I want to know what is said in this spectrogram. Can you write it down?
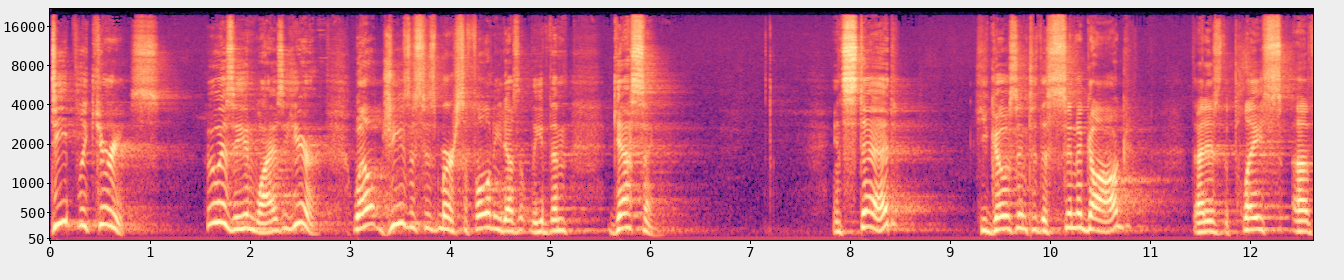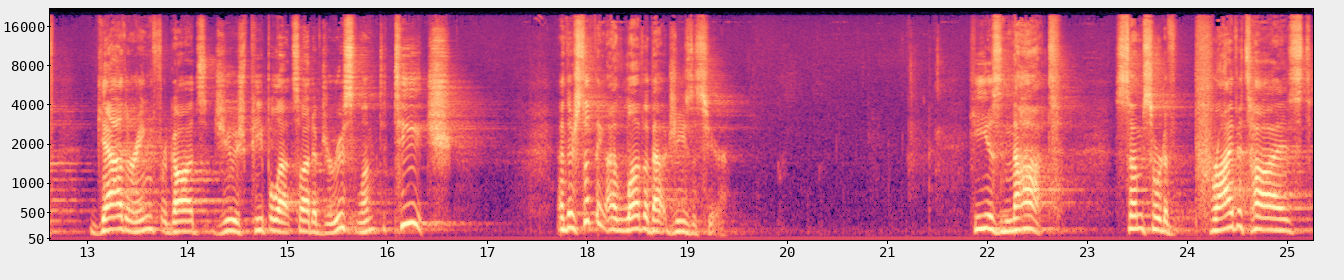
deeply curious. Who is he and why is he here? Well, Jesus is merciful and he doesn't leave them guessing. Instead, he goes into the synagogue, that is the place of gathering for God's Jewish people outside of Jerusalem to teach. And there's something I love about Jesus here. He is not some sort of privatized,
